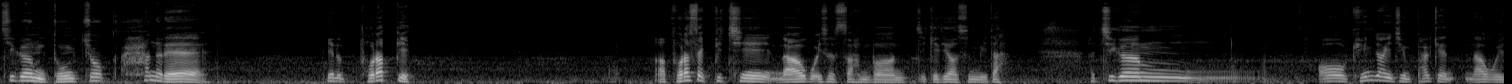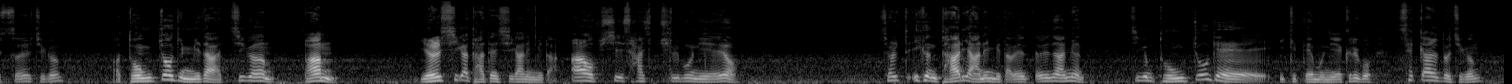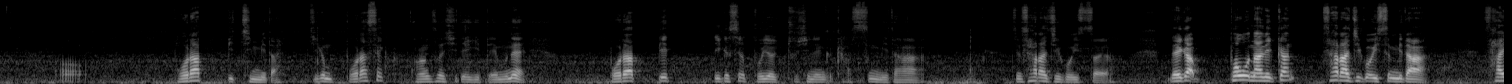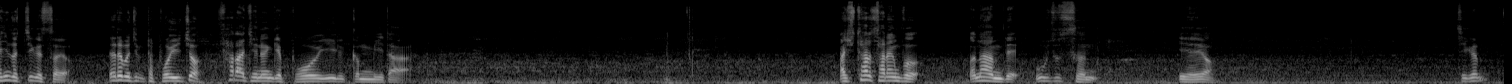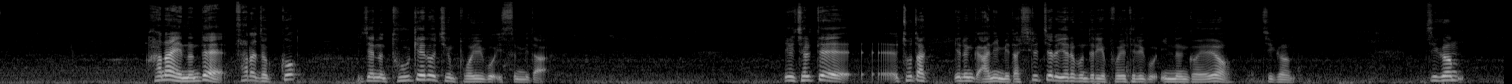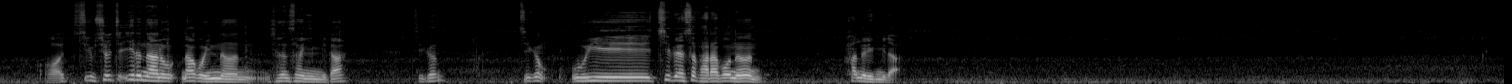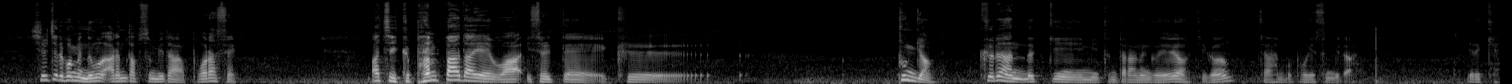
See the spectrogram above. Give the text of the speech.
지금 동쪽 하늘에 얘는 보랏빛 아, 보라색 빛이 나오고 있어서 한번 찍게 되었습니다. 지금 어, 굉장히 지금 밝게 나오고 있어요. 지금 어, 동쪽입니다. 지금 밤 10시가 다 된 시간입니다. 9시 47분이에요. 절대 이건 달이 아닙니다. 왜- 왜냐하면 지금 동쪽에 있기 때문이에요. 그리고 색깔도 지금 어, 보랏빛입니다. 지금 보라색 광선 시대이기 때문에 보랏빛 이것을 보여주시는 것 같습니다. 지금 사라지고 있어요. 내가 보고 나니까 사라지고 있습니다. 사진도 찍었어요. 여러분 지금 다 보이죠? 사라지는 게 보일 겁니다. 아슈타르 사령부 은하함대 우주선이에요. 지금 하나 있는데 사라졌고 이제는 두 개로 지금 보이고 있습니다. 이게 절대 조작 이런 거 아닙니다. 실제로 여러분들에게 보여드리고 있는 거예요. 지금 지금 어, 지금 실제 일어나고 있는 현상입니다. 지금 지금 우리 집에서 바라보는 하늘입니다. 실제로 보면 너무 아름답습니다. 보라색. 마치 그 밤바다에 와 있을 때 그 풍경 그러한 느낌이 든다라는 거예요. 지금 자 한번 보겠습니다. 이렇게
